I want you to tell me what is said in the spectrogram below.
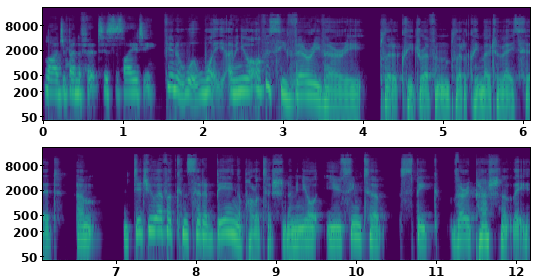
larger benefit to society. You know, what, I mean, you're obviously very, very politically driven, politically motivated. Um, did you ever consider being a politician? I mean, you you seem to speak very passionately,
